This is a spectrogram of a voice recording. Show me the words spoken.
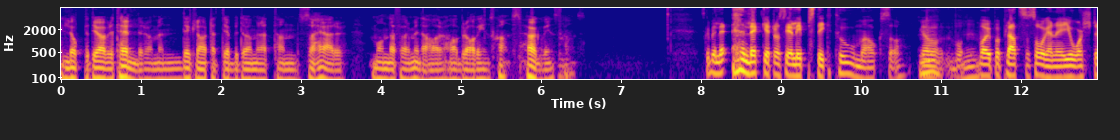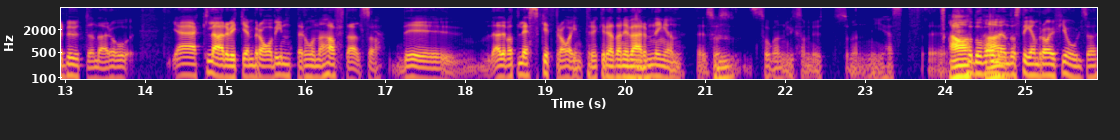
loppet i övrigt heller. Då, men det är klart att jag bedömer att han så här måndag förmiddag har, har bra vinstchans. Hög vinstchans. Ska bli lä- läckert att se Lipstick Toma också. Jag Mm. var- Mm. var ju på plats och såg henne i årsdebuten där och jäklar vilken bra vinter hon har haft alltså. Det, det var ett läskigt bra intryck redan i värmningen. Eh, Så Mm. såg hon liksom ut som en ny häst. Eh, Ja, och då var hon ja. ändå stenbra i fjol. Så,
